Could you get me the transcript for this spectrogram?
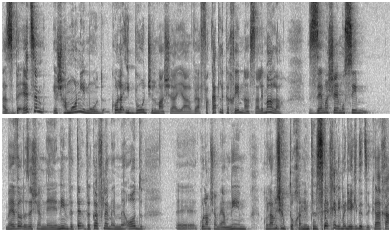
אז בעצם יש המון לימוד, כל העיבוד של מה שהיה והפקת לקחים נעשה למעלה. זה מה שהם עושים מעבר לזה שהם נהנים וכיף להם, הם מאוד, אה, כולם שם מאמנים, כולם שם טוחנים את השכל, אם אני אגיד את זה ככה,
